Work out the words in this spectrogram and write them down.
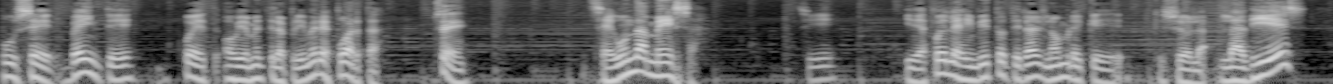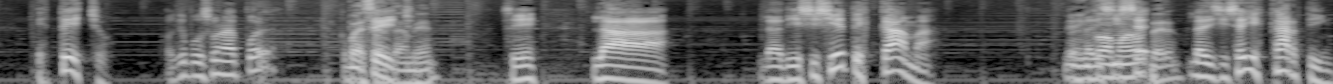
puse 20, pues, obviamente la primera es puerta, Sí. segunda mesa, ¿sí? Y después les invito a tirar el nombre que, que yo, la, la 10 es techo. ¿Por qué puse una puerta? Como Puede ser también. ¿sí? La, la 17 es cama. La, incómodo, 16, pero- la 16 es karting.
